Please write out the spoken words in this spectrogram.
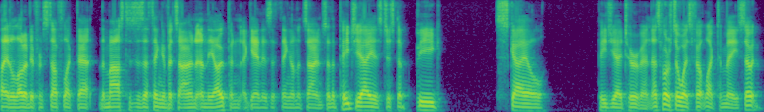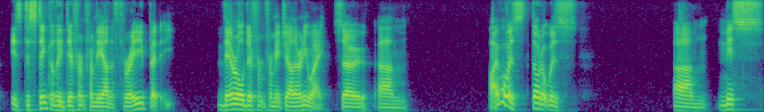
played a lot of different stuff like that. The Masters is a thing of its own, and the Open again is a thing on its own. So the PGA is just a big scale PGA Tour event. That's what it's always felt like to me. So it is distinctively different from the other three, but they're all different from each other anyway. So um, I've always thought it was um, miss,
